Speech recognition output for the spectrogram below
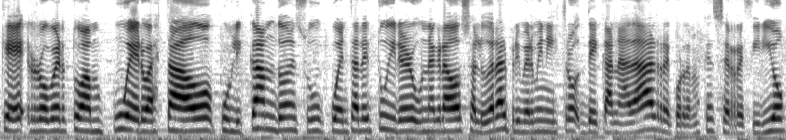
que Roberto Ampuero ha estado publicando en su cuenta de Twitter un agrado saludar al primer ministro de Canadá. Recordemos que se refirió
